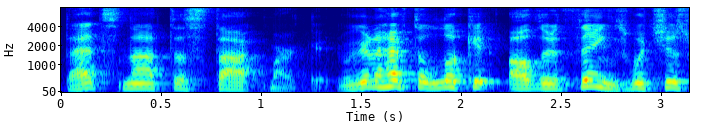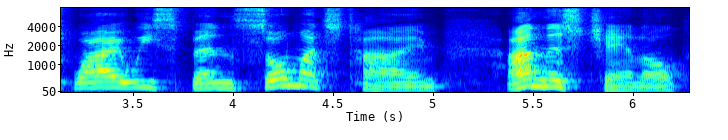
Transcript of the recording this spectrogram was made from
that's not the stock market. We're going to have to look at other things, which is why we spend so much time on this channel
